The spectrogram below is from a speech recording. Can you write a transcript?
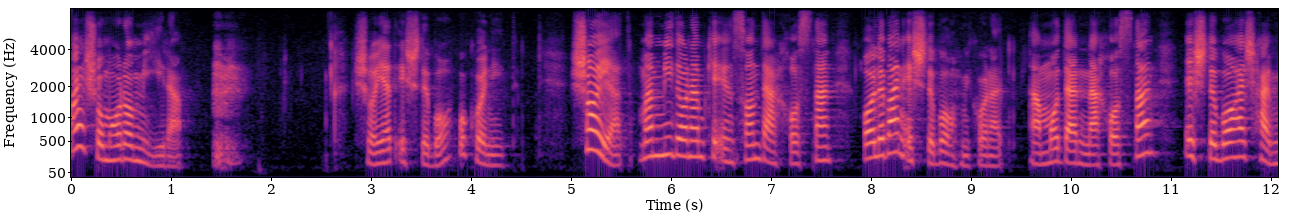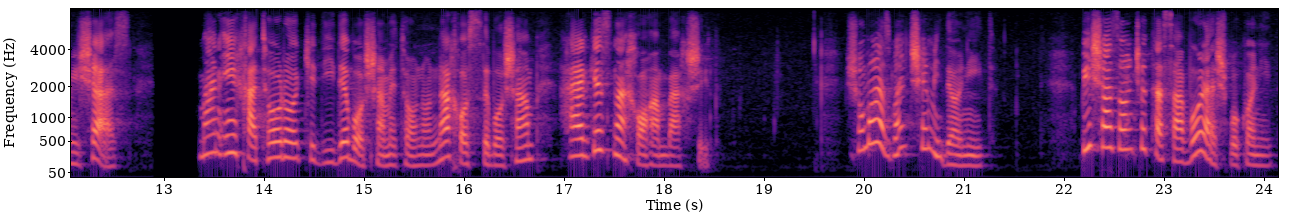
من شما را می‌گیرم. شاید اشتباه بکنید. شاید. من می‌دانم که انسان در خواستن غالبا اشتباه می کند اما در نخواستن اشتباهش همیشه است. من این خطا را که دیده باشمتان و نخواسته باشم هرگز نخواهم بخشید. شما از من چه می‌دانید؟ بیش از آنچه تصورش بکنید.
